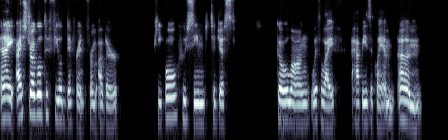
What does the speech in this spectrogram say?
And I, I struggled to feel different from other people who seemed to just go along with life happy as a clam. Um,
